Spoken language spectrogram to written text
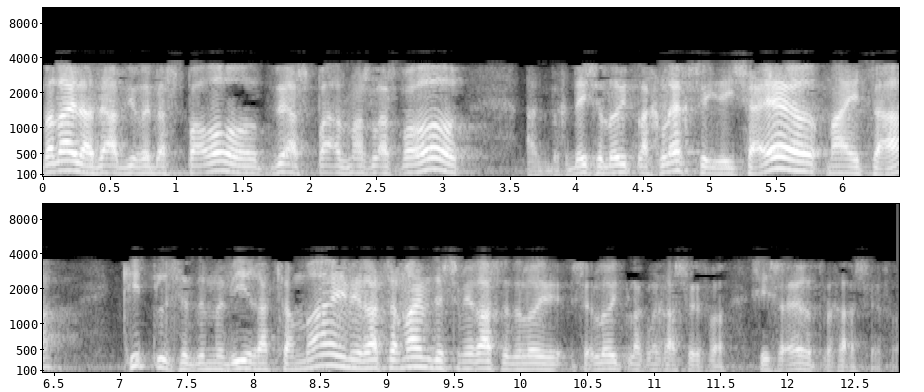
בלילה זה אז יורד השפעות, זה השפעה, הזמן של השפעות, אז בכדי שלא יתלכלך, שיישאר, מה העצה? קיטל שזה מביא יראת שמיים, יראת שמיים זה שמירה שזה לא, שלא יתלכלך השפע, שיישאר אצלך השפע.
